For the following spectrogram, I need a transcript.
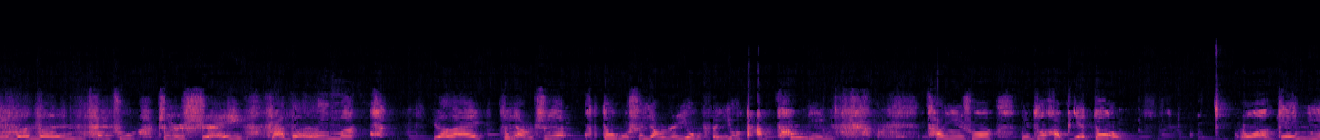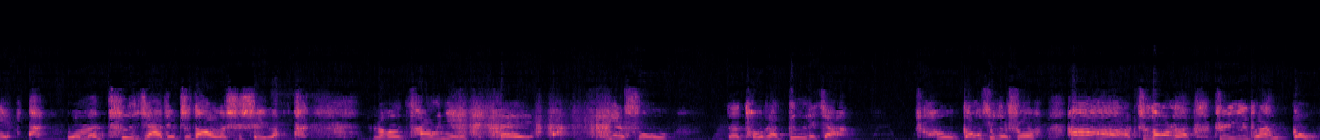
你们能猜出这是谁拉的嗯吗？”原来这两只动物是两只又肥又大的苍蝇。苍蝇说：“你坐好，别动，我给你，我们刺一下就知道了是谁了。”然后苍蝇在鼹鼠的头上蹬了一下，然后高兴的说：“啊，知道了，这是一团狗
